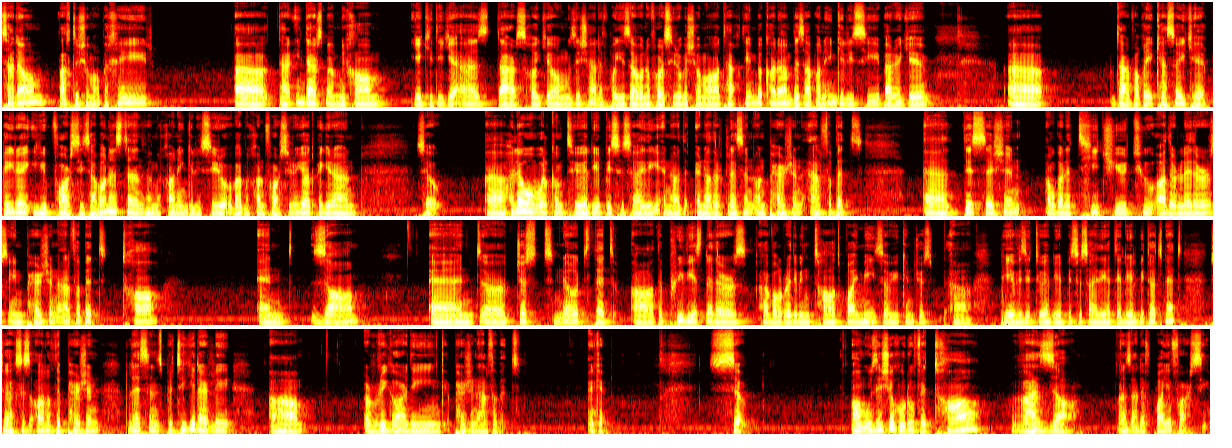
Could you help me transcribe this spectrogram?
سلام وقت شما بخیر. در این درس من می‌خوام یکی دیگه از درس های آموزش الفبای زبان فارسی رو به شما تقدیم بکنم به زبان انگلیسی برای در واقع کسایی که غیر فارسی زبان هستند و می‌خوان انگلیسی رو و می‌خوان فارسی رو یاد بگیرن. So uh, hello and welcome to LLB Society another, another lesson on Persian alphabet uh, this session I'm going to teach you two other letters in Persian alphabet Ta and Za and uh, just note that uh, the previous letters have already been taught by me so you can just uh, pay a visit to LELB Society at LELB.net to access all of the Persian lessons particularly um, regarding Persian alphabet. Okay. So آموزش حروف طا و ظا از الفبای فارسی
